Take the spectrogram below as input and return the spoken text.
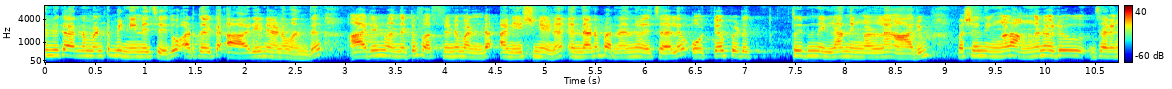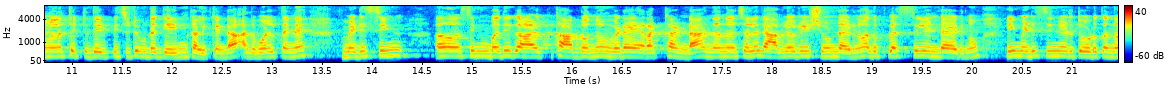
എന്ന് കാരണം പറഞ്ഞിട്ട് ബിന്നീനെ ചെയ്തു. അടുത്തതായിട്ട് ആര്യനാണ് വന്നത്. ആര്യൻ വന്നിട്ട് ഫസ്റ്റിനെ പറഞ്ഞിട്ട് അനീഷിനെയാണ്. എന്താണ് പറഞ്ഞതെന്ന് വെച്ചാൽ ഒറ്റപ്പെടുത്തുന്നില്ല നിങ്ങളെ ആരും. പക്ഷേ നിങ്ങൾ അങ്ങനെ ഒരു ജനങ്ങളെ തെറ്റിദ്ധരിപ്പിച്ചിട്ട് ഇവിടെ ഗെയിം കളിക്കണ്ട. അതുപോലെ തന്നെ മെഡിസിൻ സിമ്പതി കാർഡൊന്നും ഇവിടെ ഇറക്കണ്ട. എന്താണെന്ന് വെച്ചാൽ രാവിലെ ഒരു ഇഷ്യൂ ഉണ്ടായിരുന്നു. അത് പ്ലസ്സിൽ ഉണ്ടായിരുന്നു ഈ മെഡിസിൻ എടുത്തു കൊടുക്കുന്ന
